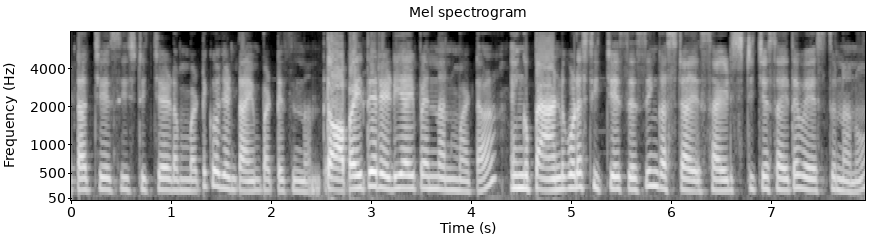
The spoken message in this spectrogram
అటాచ్ చేసి స్టిచ్ చేయడం బట్టి కొంచెం టైం పట్టేసింది అంతే. టాప్ అయితే రెడీ అయిపోయింది అనమాట ఇంకా ప్యాంట్ కూడా స్టిచ్ చేసేసి ఇంకా సైడ్ స్టిచ్చెస్ అయితే వేస్తున్నాను.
